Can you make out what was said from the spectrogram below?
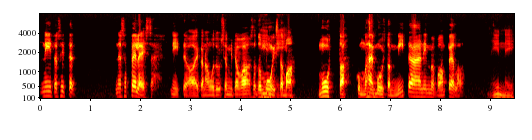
niitä sitten näissä peleissä niiden aikana, kuin se mitä vaan satun Niin, muistamaan. Mutta kun mä en muista mitään, niin mä vaan pelaan. Niin, niin.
